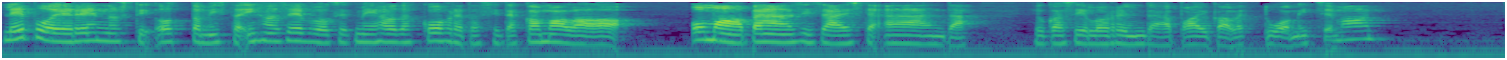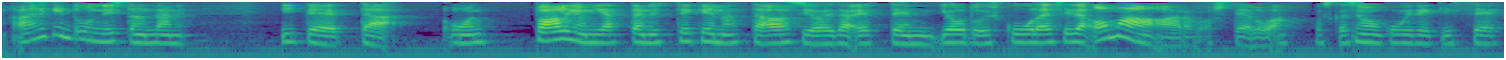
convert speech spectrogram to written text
lepoa ja rennosti ottamista ihan sen vuoksi, että me ei haluta kohdata sitä kamalaa omaa pään sisäistä ääntä, joka silloin ryntää paikalle tuomitsemaan. Ainakin tunnistan tämän itse, että on paljon jättänyt tekemättä asioita, etten joutuisi kuulemaan sitä omaa arvostelua, koska se on kuitenkin se,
